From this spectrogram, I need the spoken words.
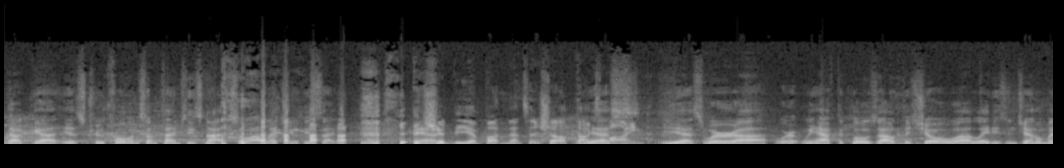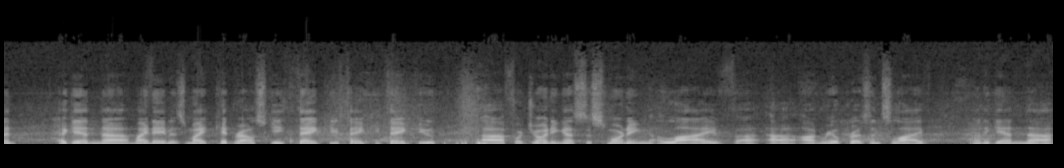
Doug is truthful and sometimes he's not, so I'll let you decide. it and should be a button that says "Shut off Doug's yes, mind." Yes, we're, we're we have to close out the show, ladies and gentlemen. Again, uh, my name is Mike Kidrowski. Thank you, thank you, thank you uh, for joining us this morning live uh, uh on Real Presence Live. And again, uh,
